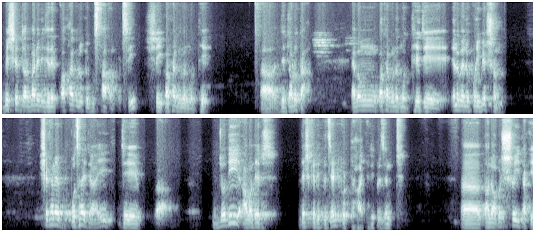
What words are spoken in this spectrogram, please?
বিশ্বের দরবারে নিজেদের কথাগুলোকে উপস্থাপন করছি, সেই কথাগুলোর মধ্যে যে জড়তা এবং কথাগুলোর মধ্যে যে এলোমেলো পরিবেশন, সেখানে বোঝাই যায় যে যদি আমাদের দেশকে রিপ্রেজেন্ট করতে হয় রিপ্রেজেন্ট তাহলে অবশ্যই তাকে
